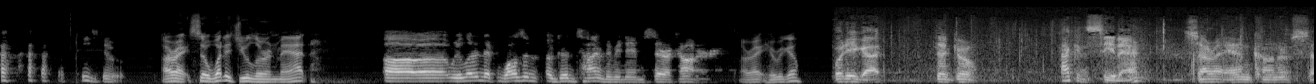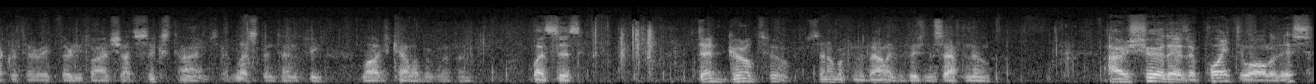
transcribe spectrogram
Please do. All right, so what did you learn, Matt? Uh, we learned it wasn't a good time to be named Sarah Connor. All right, here we go. What do you got? Dead girl. I can see that. Sarah Ann Connor, secretary, 35, shot six times at less than 10 feet. Large caliber weapon. What's this? Dead girl, too. Sent over from the Valley Division this afternoon. I'm sure there's a point to all of this.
